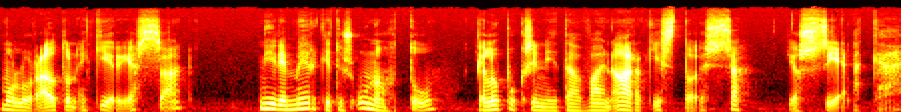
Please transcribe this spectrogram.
Mullurautunen kirjassaan. Niiden merkitys unohtuu ja lopuksi niitä on vain arkistoissa, jos sielläkään.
